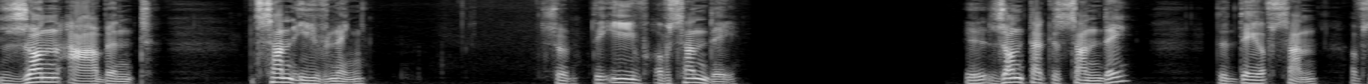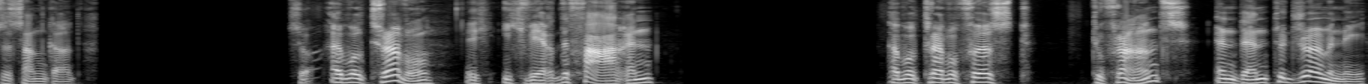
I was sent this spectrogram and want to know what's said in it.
Sonnabend, sun evening. So the eve of Sunday. Eh, Sonntag is Sunday, the day of sun, of the sun god. So I will travel, ich, ich werde fahren. I will travel first to France and then to Germany.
